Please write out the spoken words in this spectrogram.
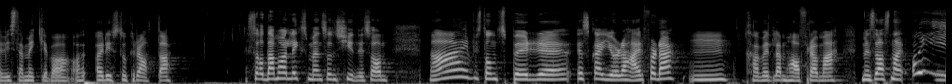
hvis de ikke var aristokrater. Så de har liksom en sånn kynisk sånn Nei, hvis noen spør eh, skal jeg gjøre det her for deg, mm, hva vil de ha fra meg? Men så er sånn her Oi,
